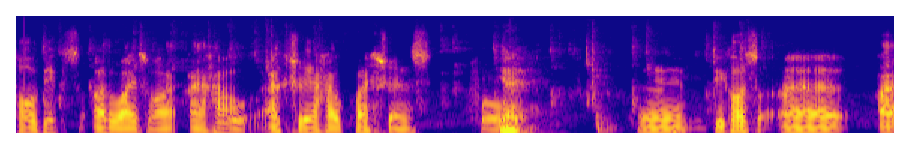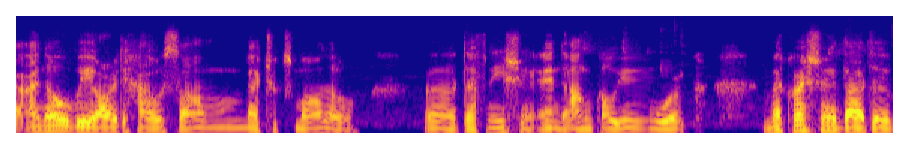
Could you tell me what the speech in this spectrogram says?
topics. Otherwise, I, I have actually I have questions for yeah, uh, because uh, I, I know we already have some metrics model uh, definition and ongoing work. My question is that uh,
